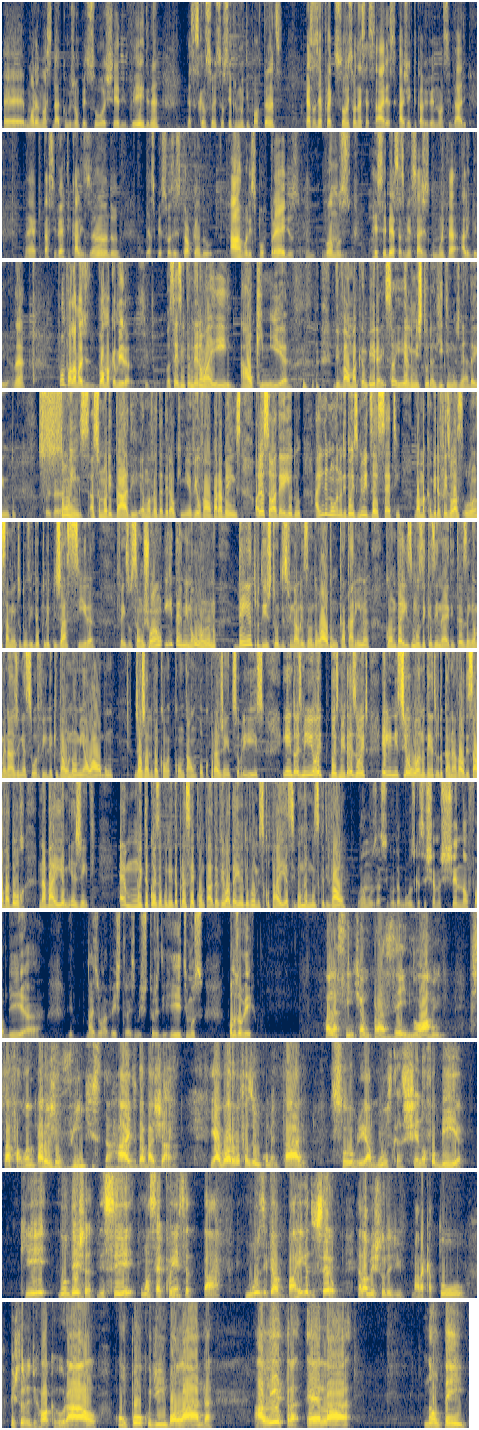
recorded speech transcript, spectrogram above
é, morando numa cidade como João Pessoa, cheia de verde, né? Essas canções são sempre muito importantes. Essas reflexões são necessárias. A gente que está vivendo numa cidade né, que está se verticalizando e as pessoas às vezes trocando árvores por prédios. Vamos receber essas mensagens com muita alegria, né? Vamos falar mais de Valma Camira, Cíntia? Vocês entenderam aí a alquimia de Valma Cambira? É isso aí, ele mistura ritmos, né, Adailton? Pois é. Sons, a sonoridade é uma verdadeira alquimia, viu, Val? Parabéns. Olha só, Adeildo, ainda no ano de 2017, Valma Cambira fez o lançamento do videoclipe Jacira, fez o São João e terminou o ano dentro de estúdios finalizando o álbum Catarina, com 10 músicas inéditas em homenagem à sua filha, que dá o nome ao álbum. Já já ele vai contar um pouco pra gente sobre isso. E em 2008, 2018, ele iniciou o ano dentro do Carnaval de Salvador, na Bahia. Minha gente, é muita coisa bonita para ser contada, viu, Adaildo? Vamos escutar aí a segunda música de Val? Vamos, a segunda música se chama Xenofobia. E mais uma vez traz misturas de ritmos. Vamos ouvir. Olha, Cintia, é um prazer enorme estar falando para os ouvintes da Rádio Tabajara. E agora eu vou fazer um comentário sobre a música Xenofobia, que não deixa de ser uma sequência da música Barriga do Céu. Ela é uma mistura de maracatu, mistura de rock rural, com um pouco de embolada. A letra, ela não tem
